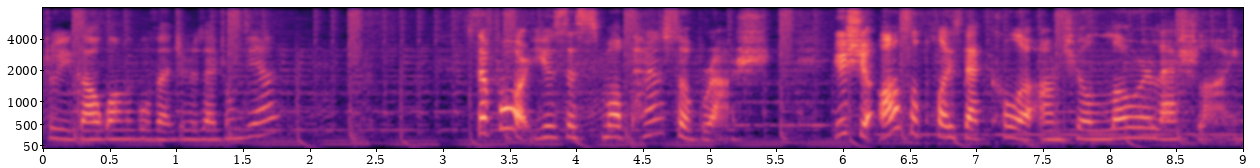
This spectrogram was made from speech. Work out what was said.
注意高光的部分就是在中间。Step four, use a small pencil brush. You should also place that color onto your lower lash line.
